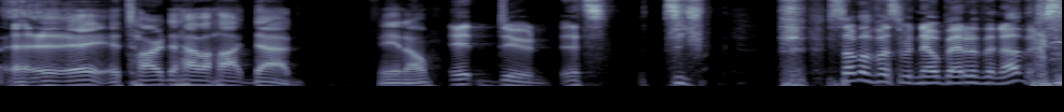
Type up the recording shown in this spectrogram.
hey, hey, it's hard to have a hot dad. You know. It, dude, it's some of us would know better than others.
